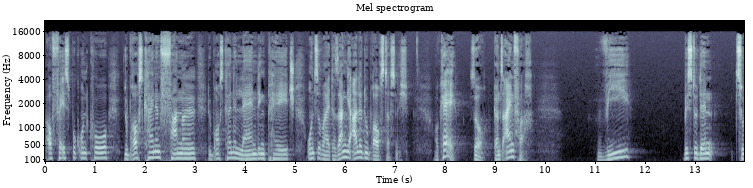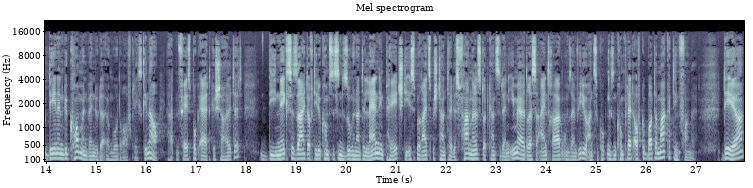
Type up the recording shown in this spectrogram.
auf Facebook und Co. Du brauchst keinen Funnel, du brauchst keine Landingpage und so weiter. Sagen dir alle, du brauchst das nicht. Okay, so, ganz einfach. Wie bist du denn zu denen gekommen, wenn du da irgendwo draufklickst? Genau, er hat ein Facebook-Ad geschaltet. Die nächste Seite, auf die du kommst, ist eine sogenannte Landingpage. Die ist bereits Bestandteil des Funnels. Dort kannst du deine E-Mail-Adresse eintragen, um sein Video anzugucken. Das ist ein komplett aufgebauter Marketing-Funnel, der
